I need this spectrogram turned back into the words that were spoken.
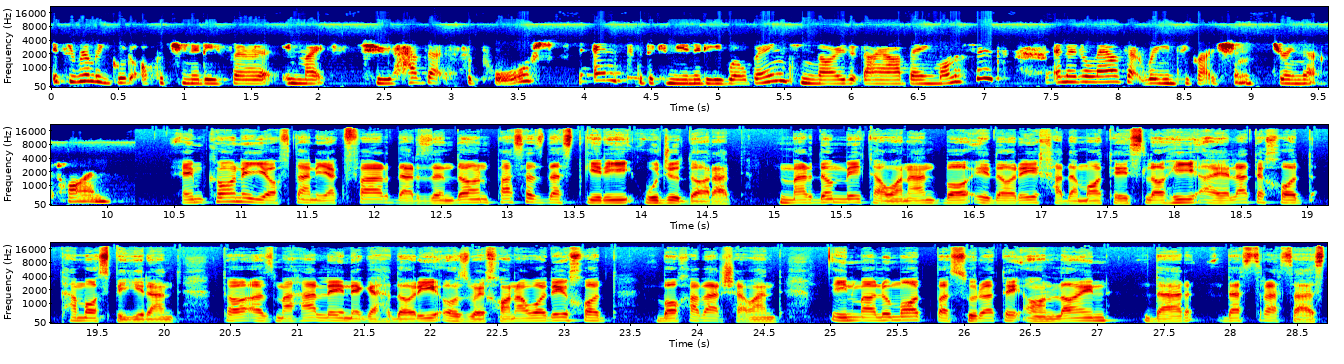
It's a really good opportunity for inmates to have that support and for the community well-being to know that they are being monitored and it allows that reintegration during that time. امکان یافتن یک فرد در زندان پس از دستگیری وجود دارد. مردم می توانند با اداره خدمات اصلاحی ایالت خود تماس بگیرند تا از محل نگهداری عضو خانواده خود با خبر شوند. این معلومات به صورت آنلاین در دسترس است.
